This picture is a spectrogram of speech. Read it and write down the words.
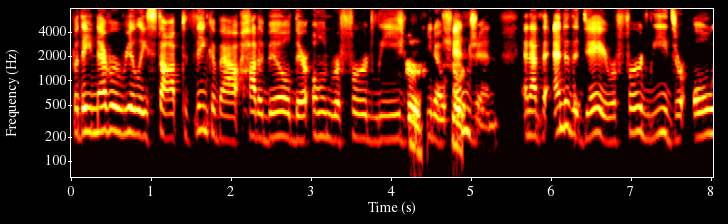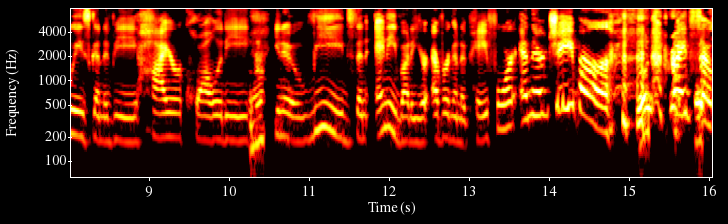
but they never really stop to think about how to build their own referred lead, sure, you know, sure. engine. And at the end of the day, referred leads are always going to be higher quality, mm-hmm. you know, leads than anybody you're ever going to pay for and they're cheaper. Right. right? So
